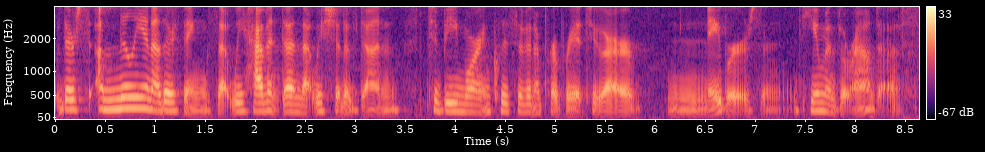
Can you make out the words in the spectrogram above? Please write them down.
there's a million other things that we haven't done that we should have done to be more inclusive and appropriate to our neighbors and humans around us.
